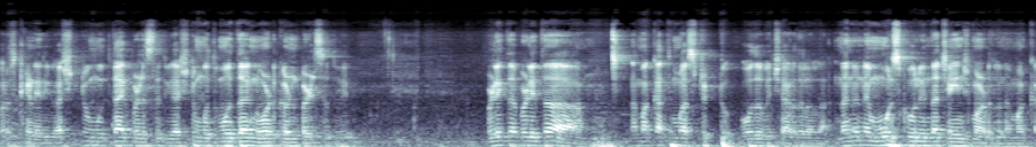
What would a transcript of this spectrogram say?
ಒರೆಸ್ಕೊಂಡಿದ್ವಿ ಅಷ್ಟು ಮುದ್ದಾಗಿ ಬೆಳೆಸಿದ್ವಿ ಅಷ್ಟು ಮುದ್ದು ಮುದ್ದಾಗಿ ನೋಡ್ಕೊಂಡು ಬೆಳೆಸಿದ್ವಿ. ಬೆಳೀತಾ ಬೆಳೀತಾ ನಮ್ಮ ಅಕ್ಕ ಸ್ಟ್ರಿಕ್ಟು ಸ್ಟ್ರಿಕ್ಟ್ ಓದೋ ವಿಚಾರದಲ್ಲ ನನ್ನನ್ನೇ ಮೂರು ಸ್ಕೂಲಿಂದ ಚೇಂಜ್ ಮಾಡಿದ್ಲು ನಮ್ಮ ಅಕ್ಕ.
